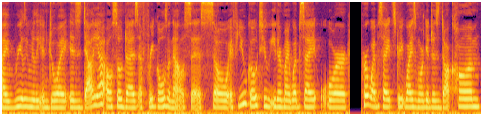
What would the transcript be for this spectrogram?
I really, really enjoy is Dalia also does a free goals analysis. So if you go to either my website or her website, streetwisemortgages.com,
